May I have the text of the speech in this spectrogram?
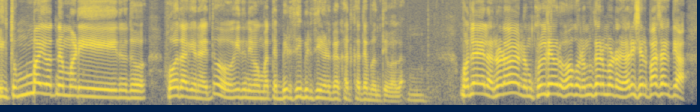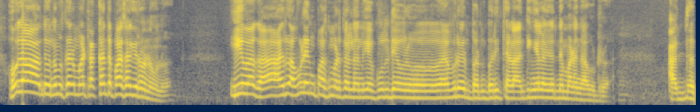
ಈಗ ತುಂಬ ಯೋಚನೆ ಮಾಡಿ ಇದ್ರದ್ದು ಹೋದಾಗ ಏನಾಯಿತು, ಇದನ್ನ ಇವಾಗ ಮತ್ತೆ ಬಿಡಿಸಿ ಬಿಡಿಸಿ ಹೇಳ್ಬೇಕಾದ ಕತೆ ಬಂತು ಇವಾಗ. ಮೊದಲೇ ಇಲ್ಲ, ನೋಡೋ ನಮ್ಮ ಕುಲದೇವರು ಹೋಗು, ನಮಸ್ಕಾರ ಮಾಡೋ ಹರೀಶಲ್ಲಿ ಪಾಸ್ ಆಗ್ತೀಯಾ? ಹೌದಾ, ಅದು ನಮಸ್ಕಾರ ಮಾಡಿ ಟ್ರಕ್ ಅಂತ ಪಾಸ್ ಆಗಿರೋನು ಅವನು. ಇವಾಗ ಆದರೂ ಅವಳು ಹೆಂಗೆ ಪಾಸ್ ಮಾಡ್ತಾಳೆ ನನಗೆ? ಕುಲದೇವರು ಅವರು ಬಂದು ಬರೀತಾಳ ಅಂತ ಹಿಂಗೆಲ್ಲ ಯೋಚನೆ ಮಾಡೋಂಗಾಗ್ಬಿಟ್ರು ಅದು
